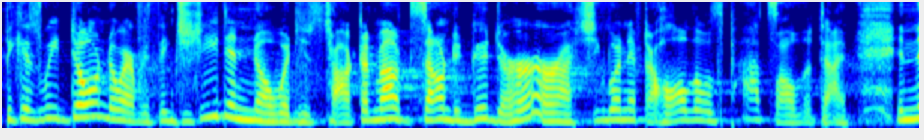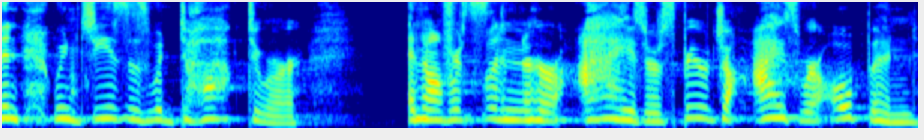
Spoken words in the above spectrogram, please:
because we don't know everything. She didn't know what he was talking about. It sounded good to her. She wouldn't have to haul those pots all the time. And then when Jesus would talk to her, and all of a sudden her eyes, her spiritual eyes were opened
